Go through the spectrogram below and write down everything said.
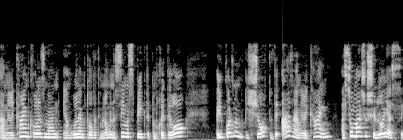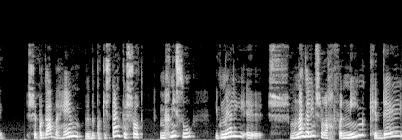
האמריקאים כל הזמן אמרו להם, טוב, אתם לא מנסים מספיק, אתם תומכי טרור, היו כל הזמן פגישות, ואז האמריקאים עשו משהו שלא יעשה, שפגע בהם ובפקיסטן קשות. הם הכניסו, נדמה לי, אה, שמונה גלים של רחפנים כדי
